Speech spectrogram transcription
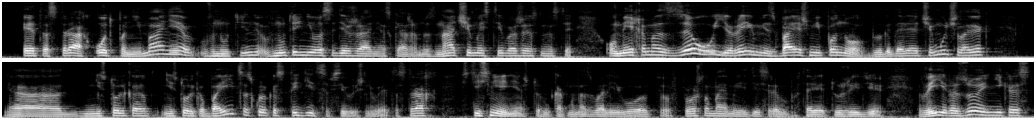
– это страх от понимания внутреннего, внутреннего содержания, скажем, значимости божественности. Умехама зеу ерею мизбаешь мипонов, благодаря чему человек – не столько, не столько боится, сколько стыдится Всевышнего. Это страх стеснения, что, как мы назвали его в прошлом маме, и здесь Рэба повторяет ту же идею. В Ира Зоя Никрес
